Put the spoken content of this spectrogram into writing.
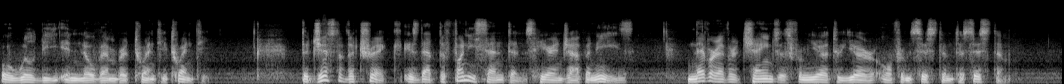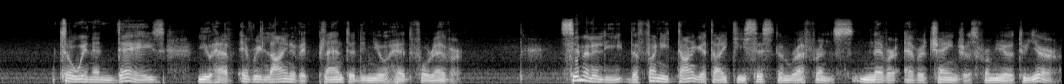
or will be in November 2020. The gist of the trick is that the funny sentence here in Japanese never ever changes from year to year or from system to system. So within days, you have every line of it planted in your head forever. Similarly, the funny target IT system reference never ever changes from year to year.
